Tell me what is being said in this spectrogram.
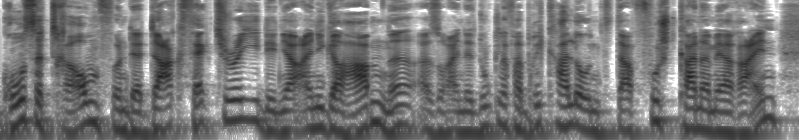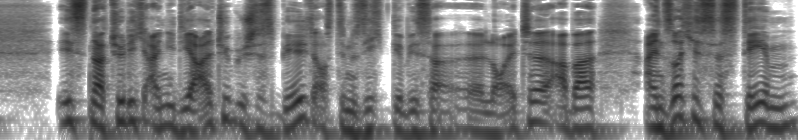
große Traum von der Dark Factory, den ja einige haben, ne? also eine dunkle Fabrikhalle und da fuscht keiner mehr rein, ist natürlich ein idealtypisches Bild aus dem Sicht gewisser äh, Leute, aber ein solches System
